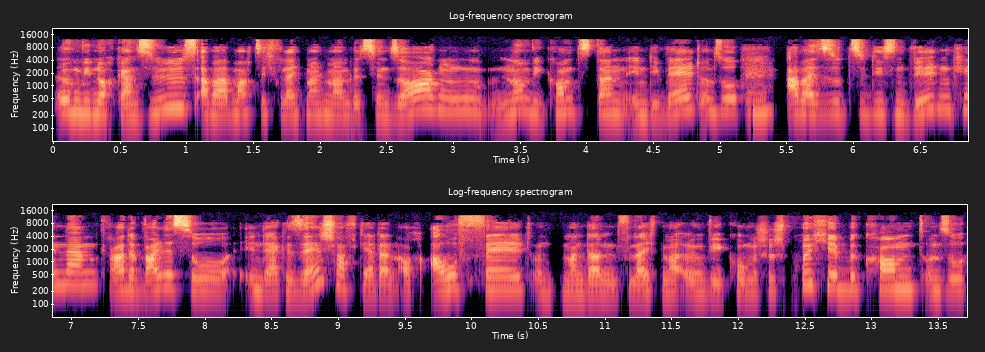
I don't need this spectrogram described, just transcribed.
irgendwie noch ganz süß, aber macht sich vielleicht manchmal ein bisschen Sorgen, ne, wie kommt es dann in die Welt und so. Mhm. Aber so zu diesen wilden Kindern, gerade weil es so in der Gesellschaft ja dann auch auffällt und man dann vielleicht mal irgendwie komische Sprüche bekommt und so,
